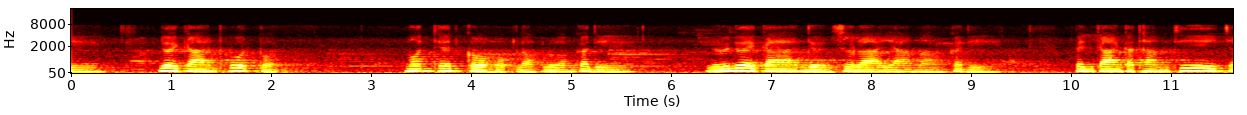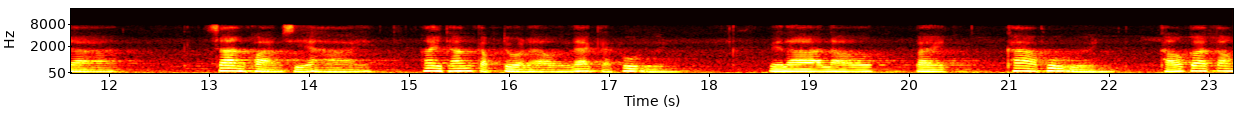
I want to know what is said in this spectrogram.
ดี ด้วยการพูดปด มดเท็จโกหกหลอกลวงก็ดี หรือด้วยการดื่มสุรายาเมาก็ดี เป็นการกระทำที่จะสร้างความเสียหาย ให้ทั้งกับตัวเราและแก่ผู้อื่น เวลาเราไปฆ่าผู้อื่น เขาก็ต้อง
